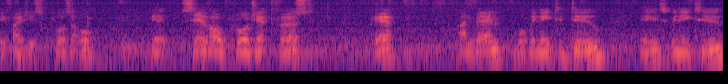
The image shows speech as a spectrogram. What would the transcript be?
if I just close that up, okay, save our project first, okay, and then what we need to do is we need to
